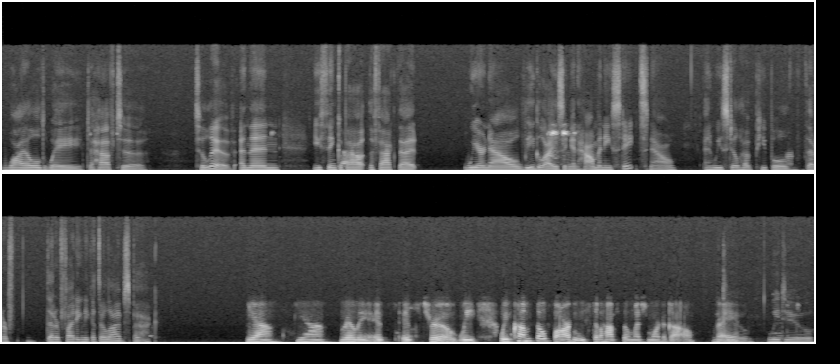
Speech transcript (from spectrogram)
wild way to have to to live. And then you think about the fact that we are now legalizing in how many states now and we still have people that are that are fighting to get their lives back. Yeah, yeah, really, it's it's true. We we've come so far, but we still have so much more to go. Right? We do. We do.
